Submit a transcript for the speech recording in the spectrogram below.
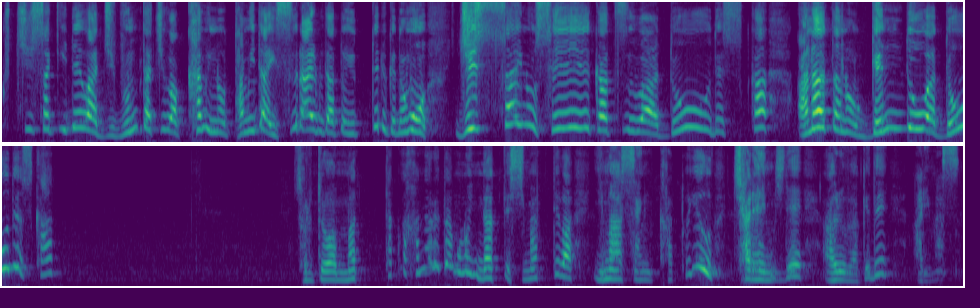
口先では自分たちは神の民だイスラエルだと言ってるけども実際の生活はどうですか？あなたの言動はどうですか？それとは全く離れたものになってしまってはいませんかというチャレンジであるわけであります。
